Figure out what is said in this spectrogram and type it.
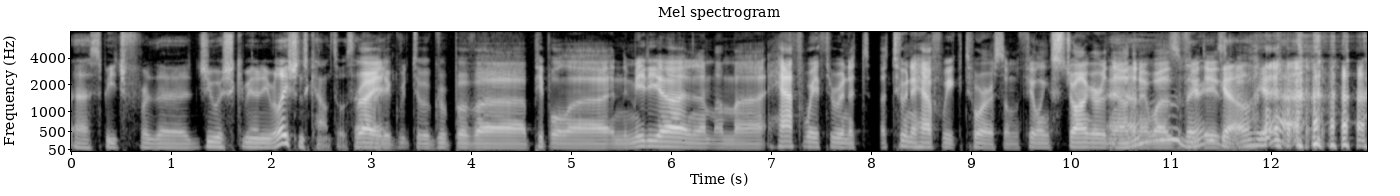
uh, speech for the Jewish Community Relations Council. right, right? To a group of uh, people uh, in the media, and I'm, I'm uh, halfway through in a, a, two and a half week tour, so I'm feeling stronger now oh, than I was a oh, few days ago. Yeah.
